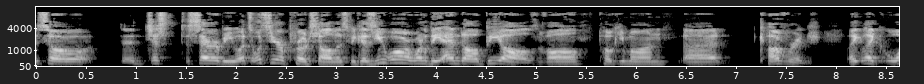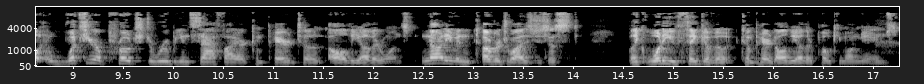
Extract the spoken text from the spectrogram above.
So, just Serebii, what's what's your approach to all this? Because you are one of the end all be alls of all Pokemon uh, coverage? Like, like what, what's your approach to Ruby and Sapphire compared to all the other ones? Not even coverage wise, just like what do you think of it compared to all the other Pokemon games?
